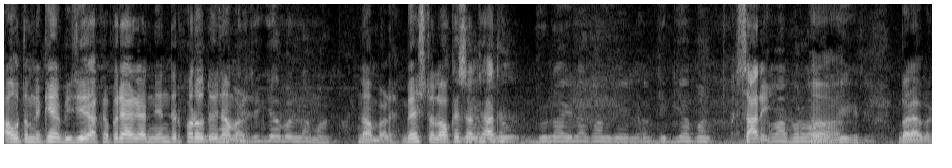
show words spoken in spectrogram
આવું તમને ક્યાં બીજે આખા પ્રયાગરાજની અંદર ફરો તો ના મળે. જગ્યા પણ ના મળે. ના મળે. બેસ્ટ લોકેશન સાથે? જૂના ઇલાકામાં છે એટલે જગ્યા પણ સારી. બરાબર.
